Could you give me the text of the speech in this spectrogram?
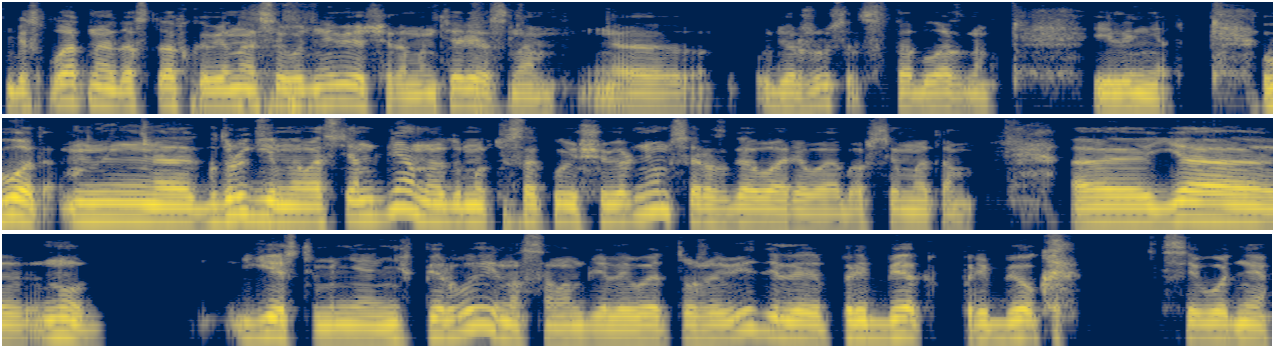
Бесплатная доставка вина сегодня вечером. Интересно, э, удержусь от соблазна или нет. Вот, э, к другим новостям дня, но я думаю, к Тесаку еще вернемся, разговаривая обо всем этом. Э, я, ну, есть у меня не впервые, на самом деле, вы это тоже видели, прибег, прибег сегодня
